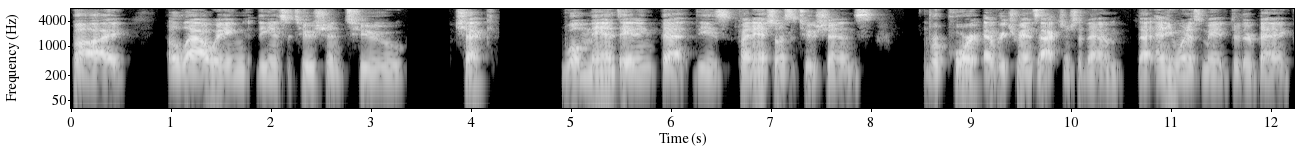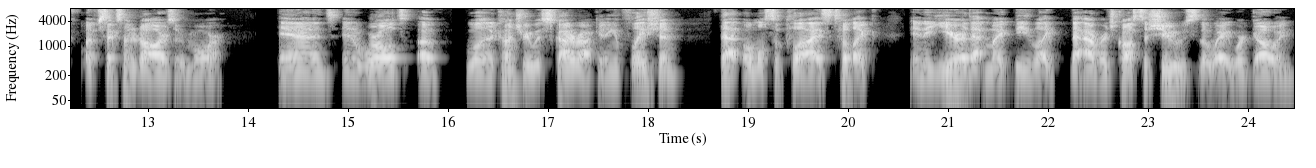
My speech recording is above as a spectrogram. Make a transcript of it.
by allowing the institution to check, well, mandating that these financial institutions report every transaction to them that anyone has made through their bank of $600 or more. And in a world of, well, in a country with skyrocketing inflation, that almost applies to like in a year, that might be like the average cost of shoes the way we're going.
